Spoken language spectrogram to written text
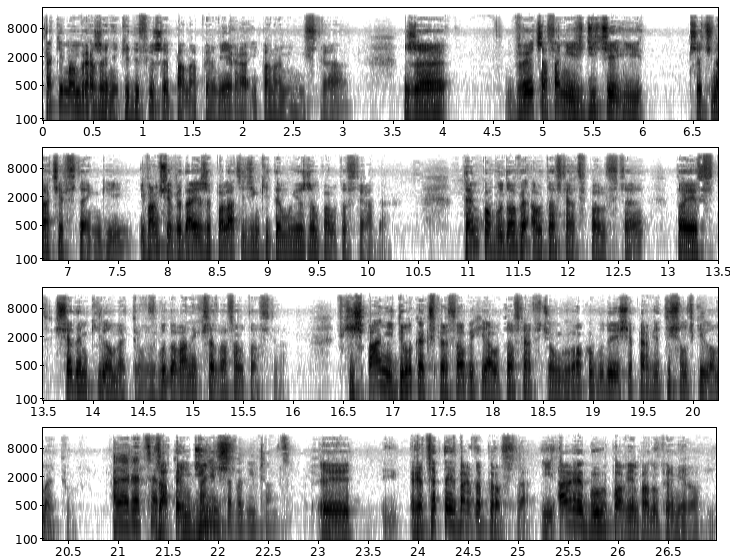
takie mam wrażenie, kiedy słyszę pana premiera i pana ministra, że wy czasami jeździcie i przecinacie wstęgi i wam się wydaje, że Polacy dzięki temu jeżdżą po autostradach. Tempo budowy autostrad w Polsce to jest 7 kilometrów zbudowanych przez was autostrad. W Hiszpanii dróg ekspresowych i autostrad w ciągu roku buduje się prawie 1000 kilometrów. Ale recepta, Zapędziliś- panie przewodniczący. Y, Recepta jest bardzo prosta i arebur powiem panu premierowi.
